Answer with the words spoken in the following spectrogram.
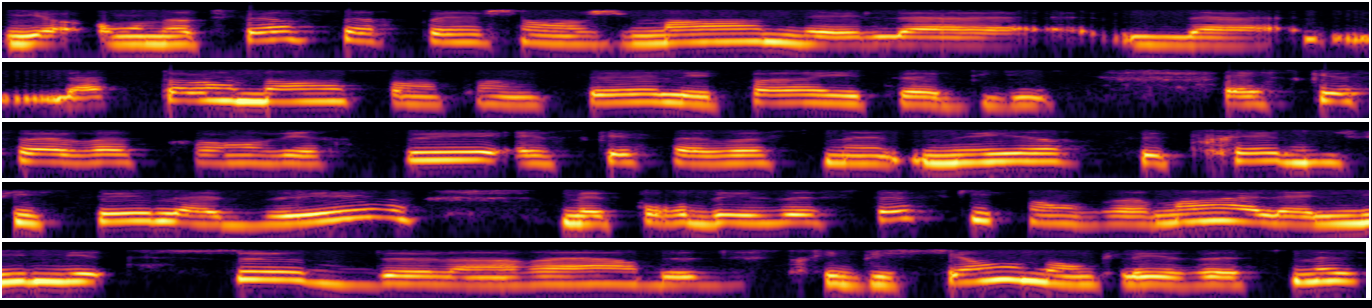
a, on observe certains changements, mais la, la, la tendance en tant que telle n'est pas établie. Est-ce que ça va se renverser? Est-ce que ça va se maintenir? C'est très difficile à dire, mais pour des espèces qui sont vraiment à la limite sud de leur aire de distribution, donc les espèces,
